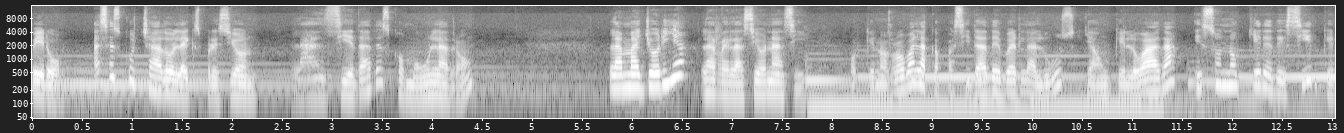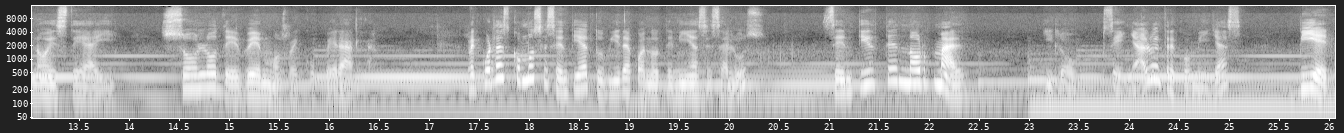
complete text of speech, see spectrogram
Pero, ¿has escuchado la expresión, la ansiedad es como un ladrón? La mayoría la relaciona así, porque nos roba la capacidad de ver la luz y aunque lo haga, eso no quiere decir que no esté ahí, solo debemos recuperarla. ¿Recuerdas cómo se sentía tu vida cuando tenías esa luz? Sentirte normal, y lo señalo entre comillas, bien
